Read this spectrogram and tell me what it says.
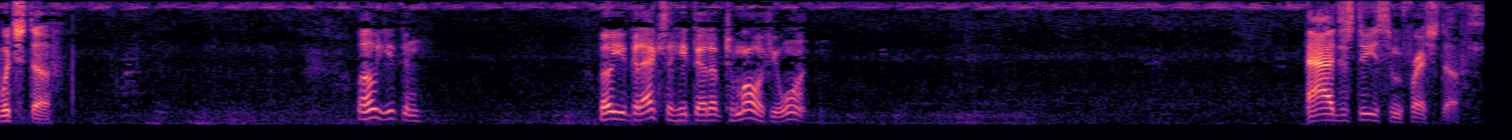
Which stuff? Well, you can. Well, you could actually heat that up tomorrow if you want. Ah, just do you some fresh stuff.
